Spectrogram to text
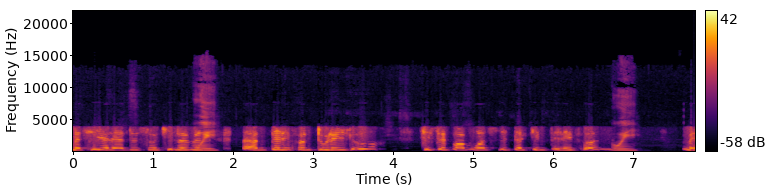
Ma fille, elle est à 200 km. Oui, Elle me téléphone tous les jours. Si c'est pas moi, c'est elle qui me téléphone. oui. Mais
